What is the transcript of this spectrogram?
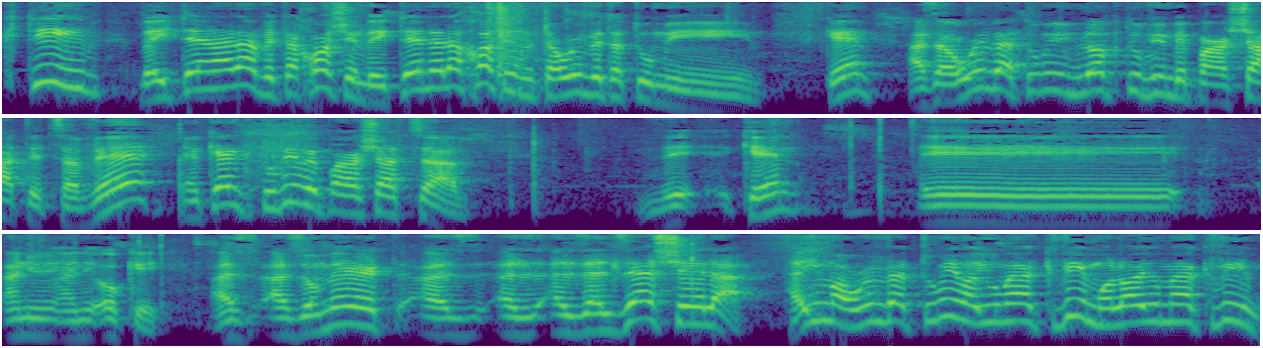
כתיב וייתן עליו את החושן וייתן אל החושן את האורים ואת התומים, כן? אז האורים והתומים לא כתובים בפרשת תצווה, הם כן כתובים בפרשת צו, וכן? אה, אני, אני, אוקיי, אז, אז אומרת, אז, אז, אז על זה השאלה, האם האורים והתומים היו מעכבים או לא היו מעכבים?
